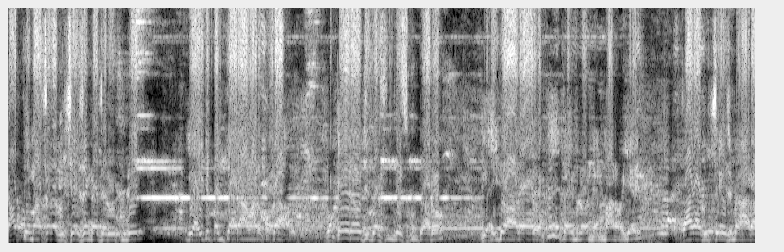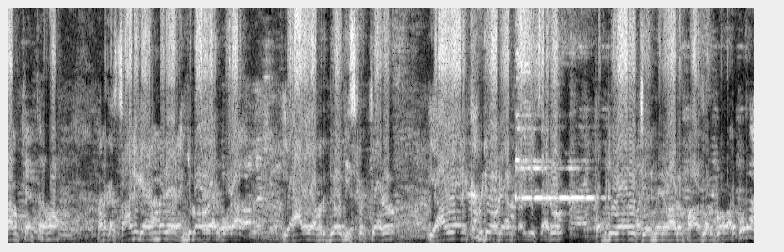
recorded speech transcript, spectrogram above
కార్తీక మాసంలో విశేషంగా జరుగుతుంది. ఈ ఐదు పంచారామాలు కూడా ఒకే రోజు దర్శనం చేసుకుంటారు. ఈ ఐదు ఆలయాలు ఒకే టైంలో నిర్మాణం అయ్యాయి. చాలా విశేషమైన ఆరామ క్షేత్రము. మనకు స్థానిక ఎమ్మెల్యే రంజిబాబు గారు కూడా ఈ ఆలయ అభివృద్ధిలో తీసుకొచ్చారు. ఈ ఆలయానికి కమిటీ వారు ఏర్పాటు చేశారు. కమిటీ వారు చైర్మన్ వారు పాలకొరకు వారు కూడా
